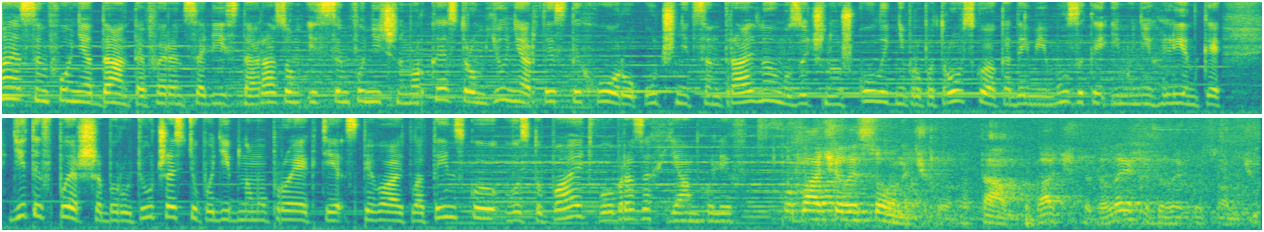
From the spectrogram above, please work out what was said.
Лунає симфонія Данте Ференца Ліста разом із симфонічним оркестром юні артисти хору, учні центральної музичної школи Дніпропетровської академії музики імені Глінки. Діти вперше беруть участь у подібному проєкті, співають латинською, виступають в образах янголів. Побачили сонечко, отам, бачите, далеко-далеко сонечко.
